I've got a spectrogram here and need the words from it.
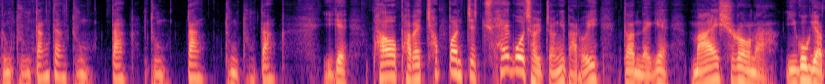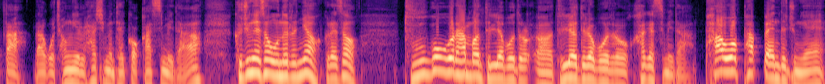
둥둥 땅땅 둥 둥둥땅 둥땅 둥둥땅 이게 파워팝의 첫 번째 최고 절정이 바로 이 The Knack의 My Sharona 이 곡이었다라고 정리를 하시면 될 것 같습니다. 그 중에서 오늘은요. 그래서 두 곡을 한번 들려보도록 어, 들려드려 보도록 하겠습니다. 파워팝 밴드 중에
